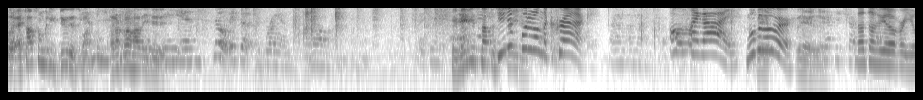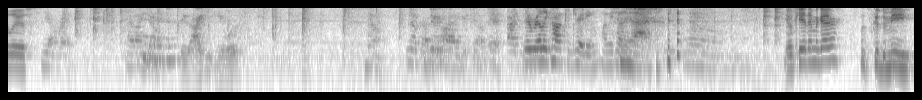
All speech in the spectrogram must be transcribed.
Look, I saw somebody do this once. I don't know how they did it. No, it's a brand. Oh, Okay, maybe it's not the You just put it on the crack. Oh my god. Move it over. There, there. Don't tell me get over, you lose. Yeah, right. And I don't. Is IDE work? No. No, because be there's, so- eh, They're really concentrating, let me tell you that. You okay there, MacGyver? Looks good to me.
